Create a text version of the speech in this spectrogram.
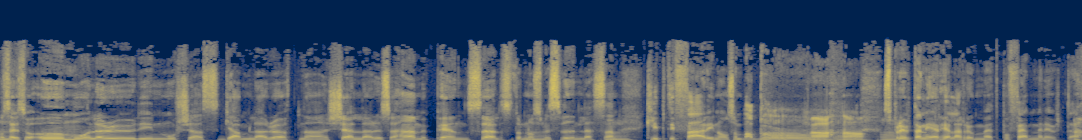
och så är det så, Åh, målar du din morsas gamla rötna källare så här med pensel? Så står det någon som är svinledsen, klipp till färg, någon som bara Aha. sprutar ner hela rummet på fem minuter.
